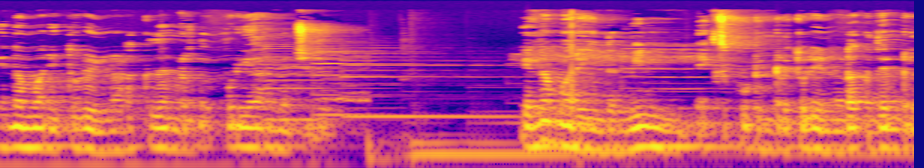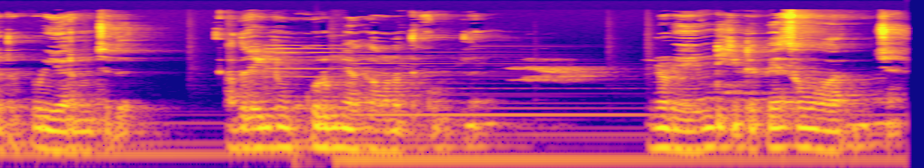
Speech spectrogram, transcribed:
என்ன மாதிரி தொழில் நடக்குதுன்றது புரிய ஆரம்பிச்சுது. என்ன மாதிரி இந்த மீன் எக்ஸ்போர்ட்ன்ற தொழில் நடக்குதுன்றது புரிய ஆரம்பிச்சது. அதில் இன்னும் கொடுமையாக கவனத்தை கொடுத்தேன். என்னுடைய எம்டி கிட்ட பேசவும் ஆரம்பித்தேன்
